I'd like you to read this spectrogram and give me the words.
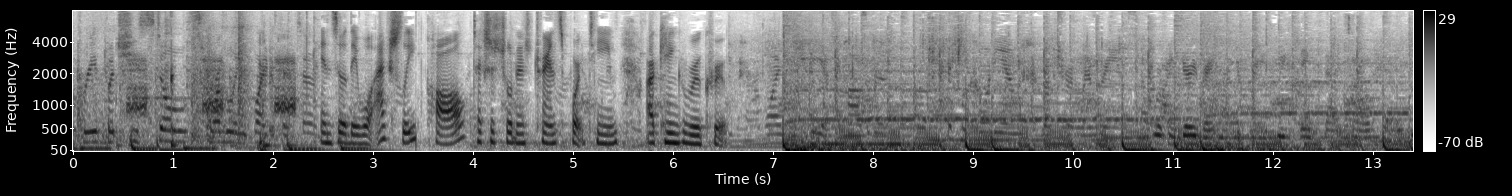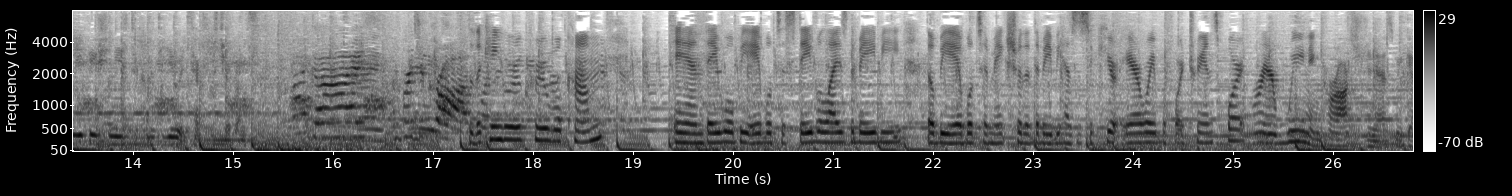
her breathe, but she's still struggling quite a bit. And so they will actually call Texas Children's Transport Team, our kangaroo crew. Membranes. Very, very hard to breathe. We think that, uh, we think she needs to come to you at Texas Children's. Hi guys, I'm Bridget Cross. So the kangaroo crew will come and they will be able to stabilize the baby. They'll be able to make sure that the baby has a secure airway before transport. We're weaning her oxygen as we go,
